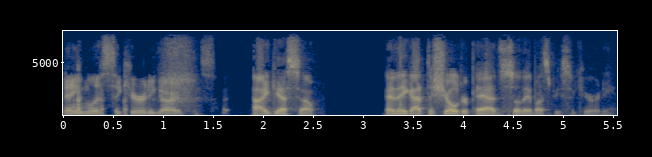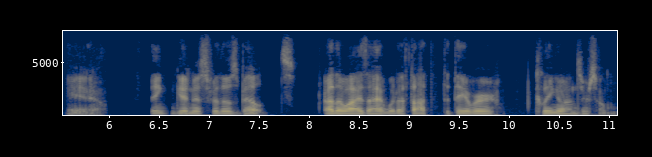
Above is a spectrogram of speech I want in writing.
nameless security guards. I guess so. And they got the shoulder pads, so they must be security. There you Yeah. go. Thank goodness for those belts. Otherwise, I would have thought that they were Klingons or something.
